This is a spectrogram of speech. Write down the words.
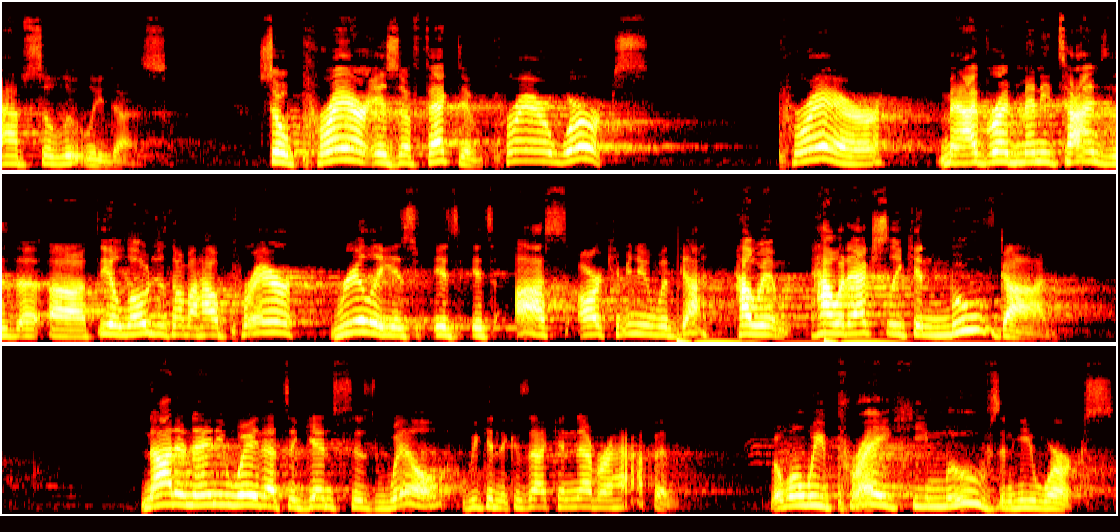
Absolutely does. So prayer is effective, prayer works. Prayer, I've read many times the uh, theologians talk about how prayer really is, is, is us, our communion with God, how it, how it actually can move God. Not in any way that's against his will, we can because that can never happen. But when we pray, he moves and he works.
